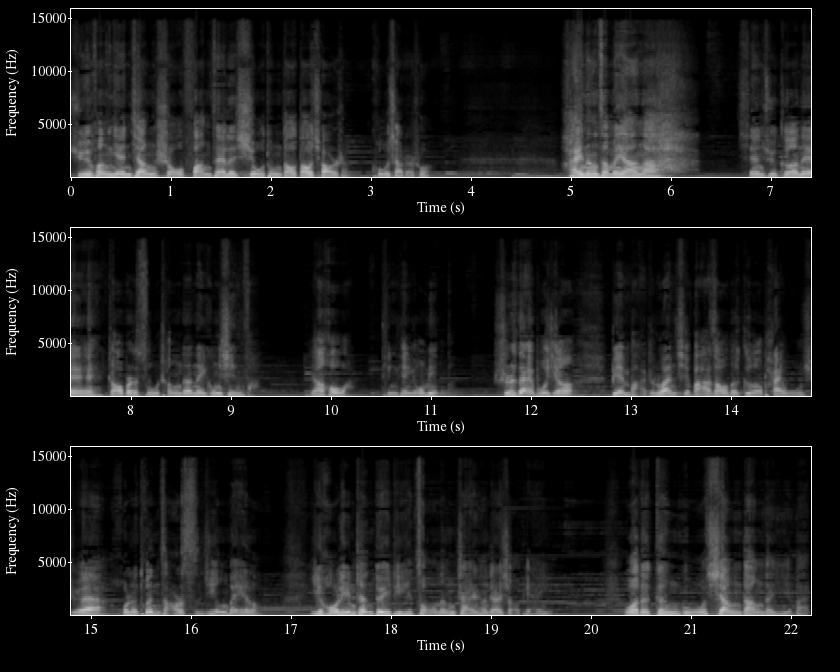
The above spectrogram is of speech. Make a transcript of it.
徐凤年将手放在了绣东刀刀鞘上，苦笑着说：“还能怎么样啊？先去阁内找本速成的内功心法。”然后啊，听天由命吧。实在不行，便把这乱七八糟的各派武学囫囵吞枣，死记硬背喽。以后临阵对敌，总能占上点小便宜。我的根骨相当的一般，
